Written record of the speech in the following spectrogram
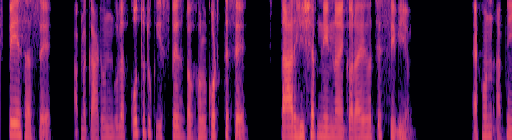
স্পেস আছে আপনার কার্টুনগুলো কতটুকু স্পেস দখল করতেছে, তার হিসাব নির্ণয় করাই হচ্ছে সিবিএম এখন আপনি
